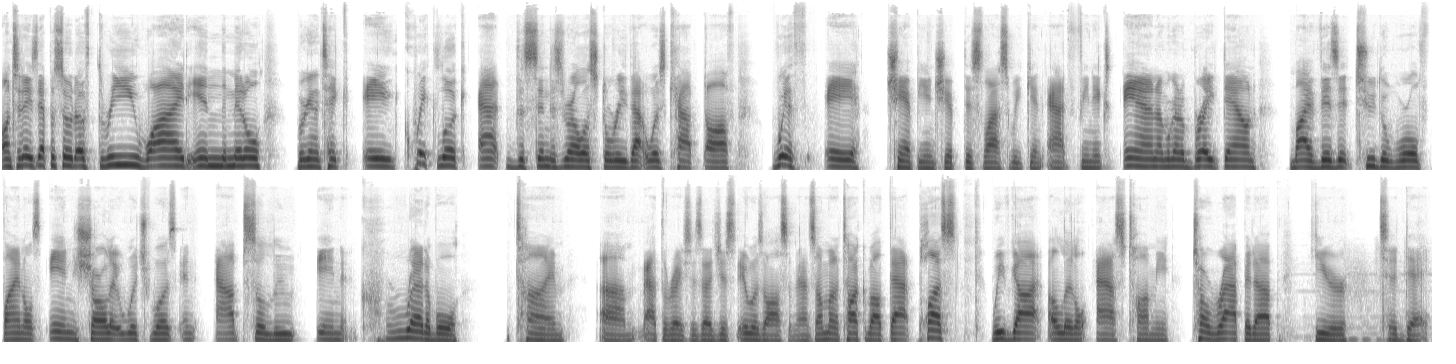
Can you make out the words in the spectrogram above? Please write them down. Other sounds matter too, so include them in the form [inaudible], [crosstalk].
On today's episode of Three Wide in the Middle, we're going to take a quick look at the Cinderella story that was capped off with a championship this last weekend at Phoenix. And I'm going to break down my visit to the World Finals in Charlotte, which was an absolute incredible time um, at the races. I just, it was awesome, man. So I'm going to talk about that. Plus, we've got a little Ask Tommy to wrap it up here today.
